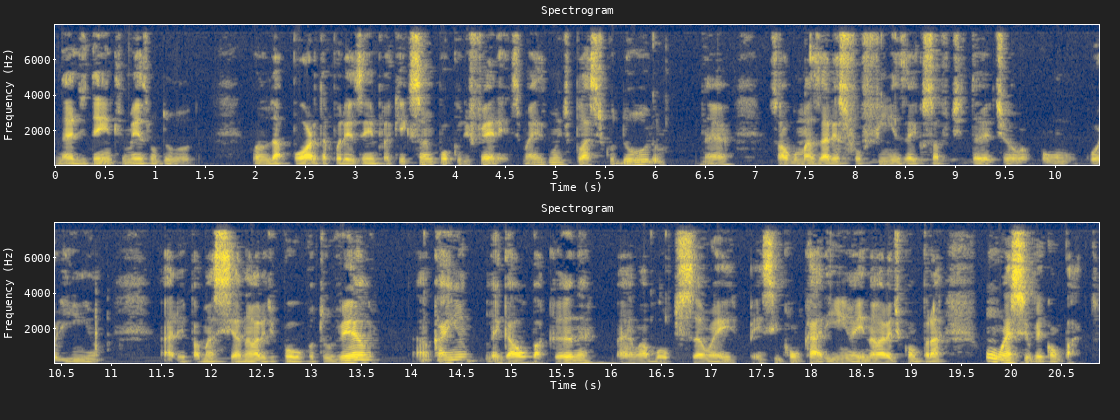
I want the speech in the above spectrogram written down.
né, de dentro mesmo do quando da porta, por exemplo, aqui que são um pouco diferentes, mas muito plástico duro, né? Só algumas áreas fofinhas aí com soft touch ou com corinho ali para maciar na hora de pôr o cotovelo. É um carrinho legal, bacana, é uma boa opção aí. Pense com carinho aí na hora de comprar um SUV compacto.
